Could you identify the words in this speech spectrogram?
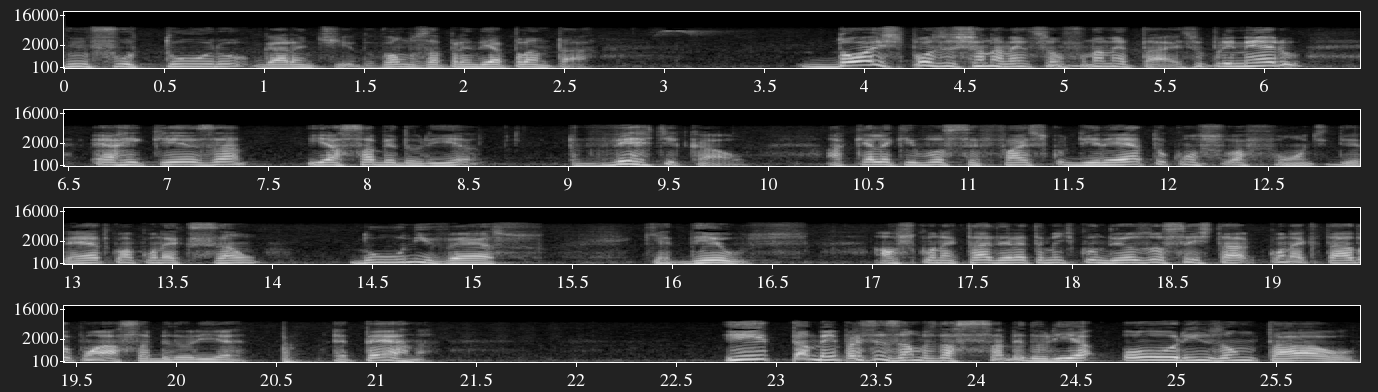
um futuro garantido. Vamos aprender a plantar. Dois posicionamentos são fundamentais. O primeiro é a riqueza e a sabedoria vertical, aquela que você faz direto com sua fonte, direto com a conexão do universo, que é Deus. Ao se conectar diretamente com Deus, você está conectado com a sabedoria eterna. E também precisamos da sabedoria horizontal,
